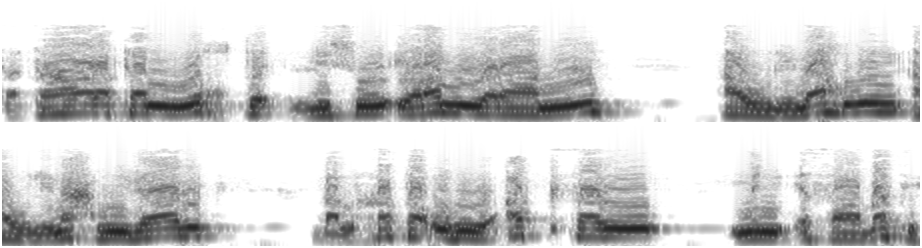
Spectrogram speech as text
فتارة يخطئ لسوء رمي راميه أو للهو أو لنحو ذلك بل خطأه أكثر من إصابته.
